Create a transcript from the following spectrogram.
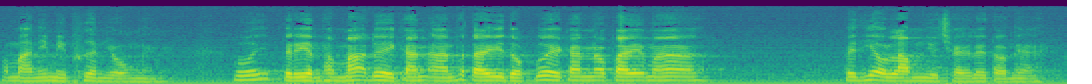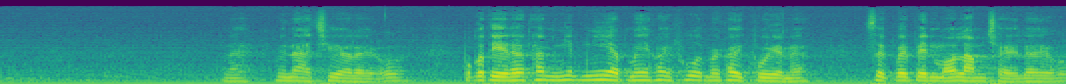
ประมาณนี้มีเพื่อนโยงหนึ่งโอ้ยไปเรียนธรรมะด้วยกันอ่านพระไตรปิฎกด้วยกันเอาไปมา ไปเที่ยวลำอยู่เฉยเลยตอนเนี้ย นะไม่น่าเชื่อเลยโอ้ปกติถ้าท่านเงียบๆไม่ค่อยพูดไม่ค่อยคุยนะศึกไปเป็นหมอลำเฉยเลยโอ้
